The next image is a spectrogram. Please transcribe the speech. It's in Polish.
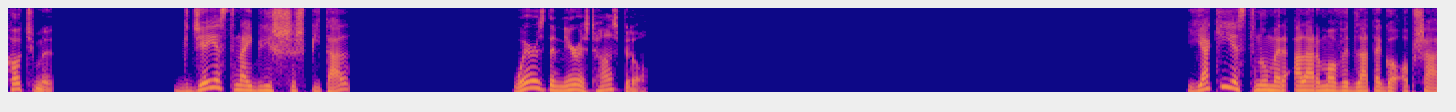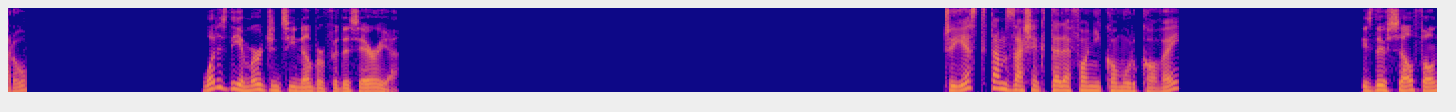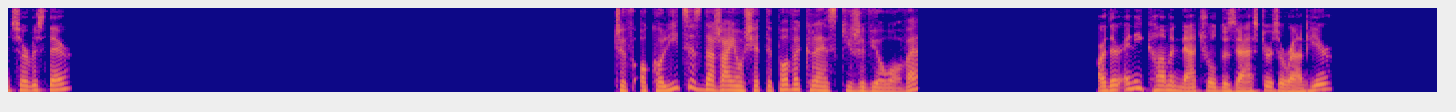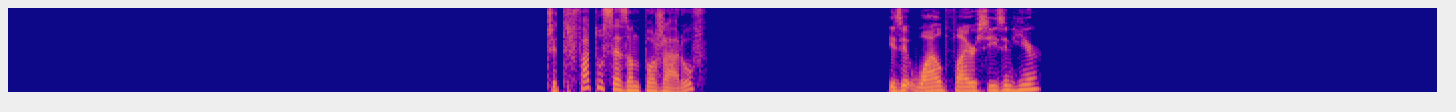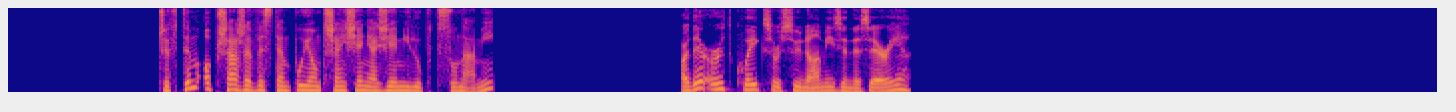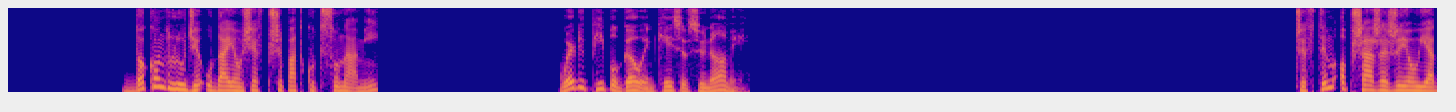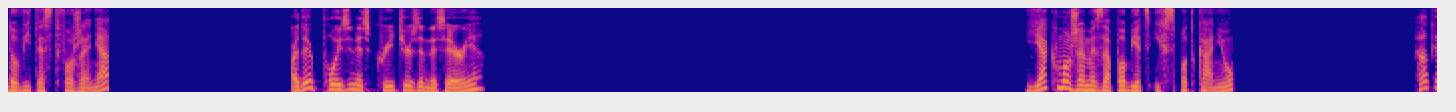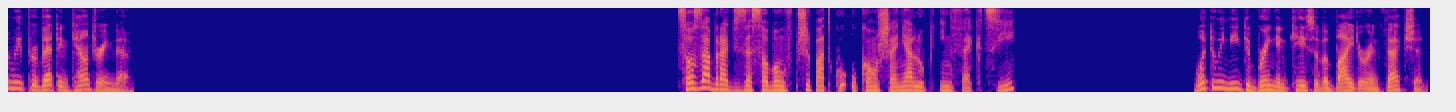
Chodźmy. Gdzie jest najbliższy szpital? Where is the nearest hospital? Jaki jest numer alarmowy dla tego obszaru? What is the emergency number for this area? Czy jest tam zasięg telefonii komórkowej? Is there cell phone service there? Czy w okolicy zdarzają się typowe klęski żywiołowe? Are there any common natural disasters around here? Czy trwa tu sezon pożarów? Is it wildfire season here? Czy w tym obszarze występują trzęsienia ziemi lub tsunami? Are there earthquakes or tsunamis in this area? Dokąd ludzie udają się w przypadku tsunami? Where do people go in case of tsunami? Czy w tym obszarze żyją jadowite stworzenia? Are there poisonous creatures in this area? Jak możemy zapobiec ich spotkaniu? How can we prevent encountering them? Co zabrać ze sobą w przypadku ukąszenia lub infekcji? What do we need to bring in case of a bite or infection?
